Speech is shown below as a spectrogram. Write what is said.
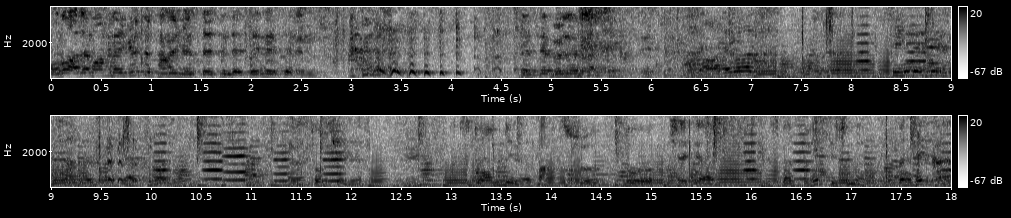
Onu Adem Amin'e götür sana göstersin de senin eserinmiş. Kese böyle bir şey. Adem abi. Senin eserin Evet doğru söylüyor. Kombin. Bak şu, bu, şeker, dispenser hepsi içinde. Ben hep kalem.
